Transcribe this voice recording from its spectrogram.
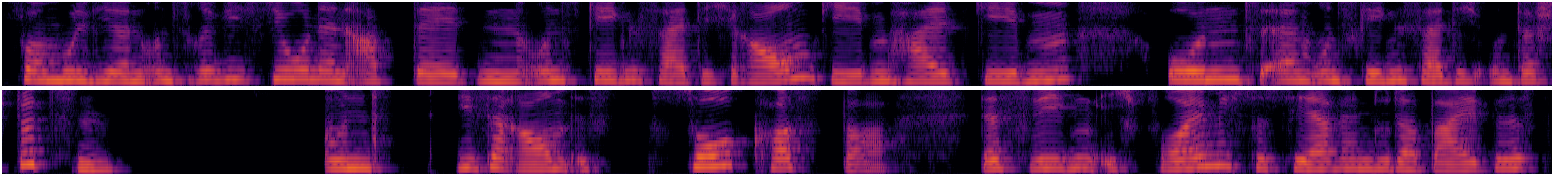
formulieren, unsere Visionen updaten, uns gegenseitig Raum geben, Halt geben und ähm, uns gegenseitig unterstützen. Und dieser Raum ist so kostbar. Deswegen, ich freue mich so sehr, wenn du dabei bist.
